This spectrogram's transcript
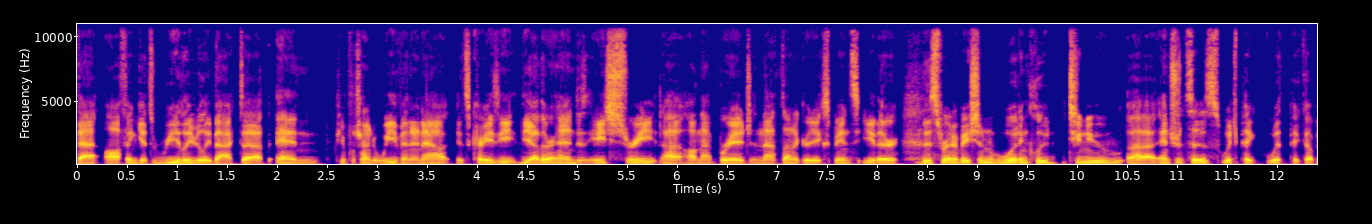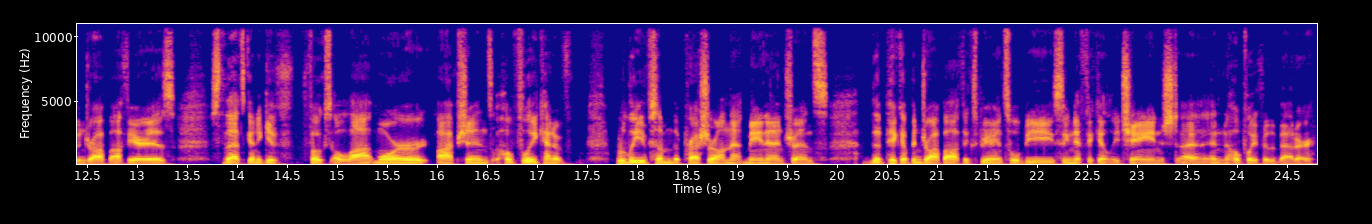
that often gets really, really backed up and people trying to weave in and out. It's crazy. The other end is H Street uh, on that bridge, and that's not a great experience either. This renovation would include two new uh, entrances, which pick with pickup and drop off areas. So that's going to give folks a lot more options, hopefully, kind of relieve some of the pressure on that main entrance. The pickup and drop off experience will be significantly changed uh, and hopefully for the better.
